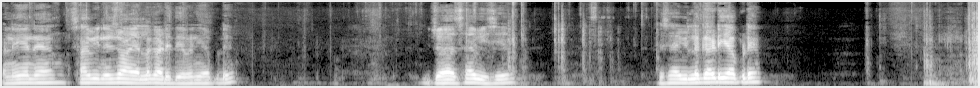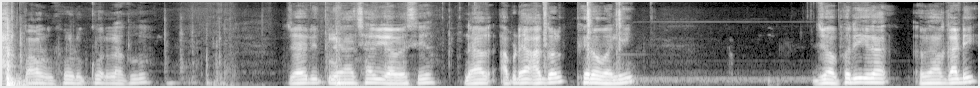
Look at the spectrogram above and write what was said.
અને એને છાવીને જો અહીંયા લગાડી દેવાની આપણે. જો આ છાવી છે છાવી લગાડી આપણે. પાવડું થોડુંક ખોલ નાખું. જો આવી રીતની આ છાવી આવે છે. ને આપણે આગળ ફેરવવાની જો ફરી હવે આ ગાડી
